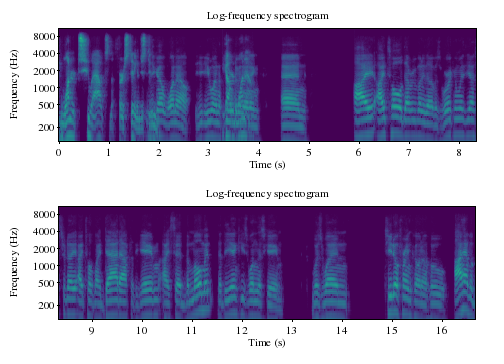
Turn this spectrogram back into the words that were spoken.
one or two outs in the first inning and just He didn't. He got one out. He, he went a He third an out. inning, and I I told everybody that I was working with yesterday. I told my dad after the game. I said the moment that the Yankees won this game was when Tito Francona, who I have a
